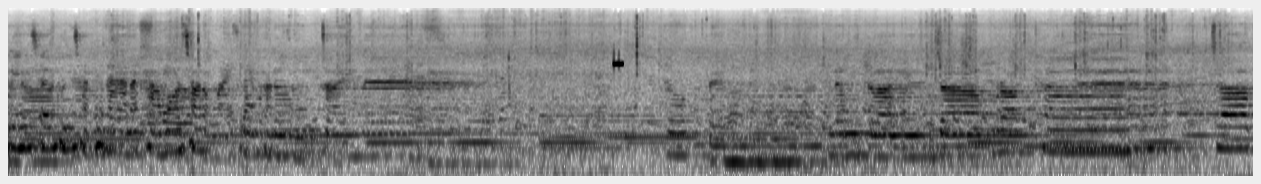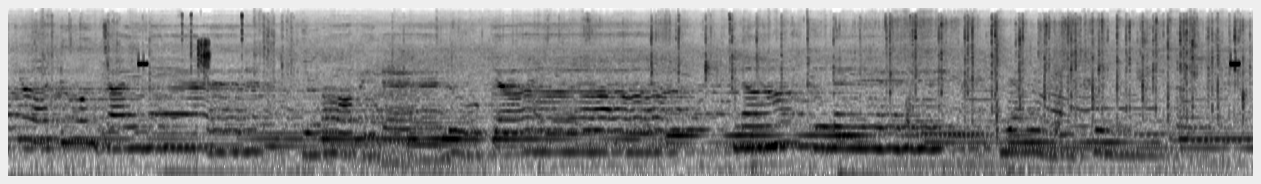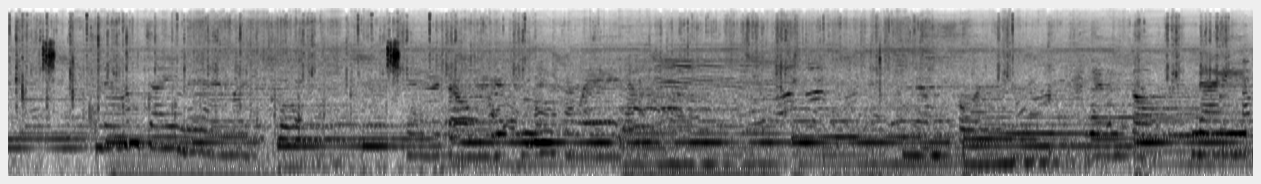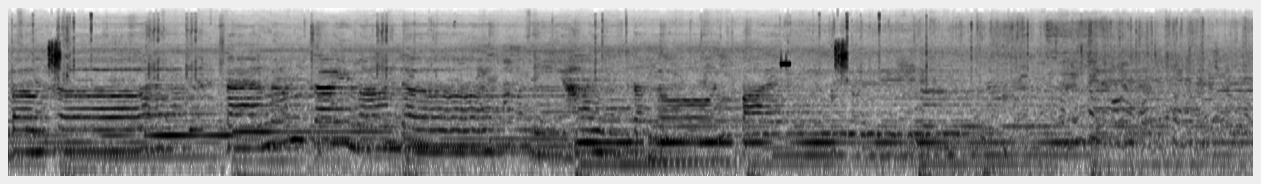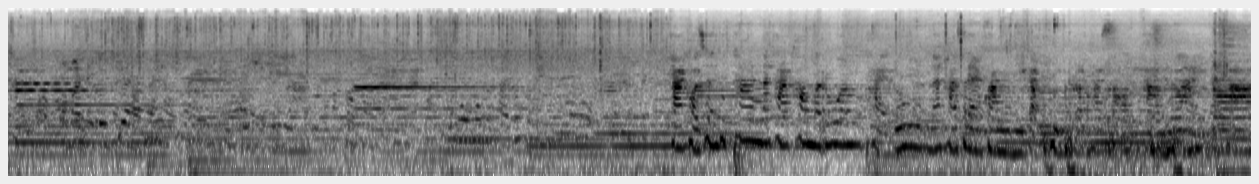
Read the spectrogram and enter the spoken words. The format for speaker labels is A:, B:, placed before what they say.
A: เรียนเชิญคุณฉันทนานะคะมอบช่อดอกไม้แสดงความยินดี
B: ใจแม่รูปเป็นน้ำกลั่นจากรักแท้จากยอดดวงใจแม่ที่มอบให้แด่ลูกยาน้ำทะเลยังเห็นขึ้นน้ำใจแม่มันคง บางคราแต่น้ำใจมารดามีให้ตลอดไป
A: ค่ะขอเชิญทุกท่าน นะคะเข้ามาร่วมถ่ายรูปนะคะ แสดงความยินดีกับคุณประภาสอนทางไหลนะคะขอเรียนเชิญเลยค่ะ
